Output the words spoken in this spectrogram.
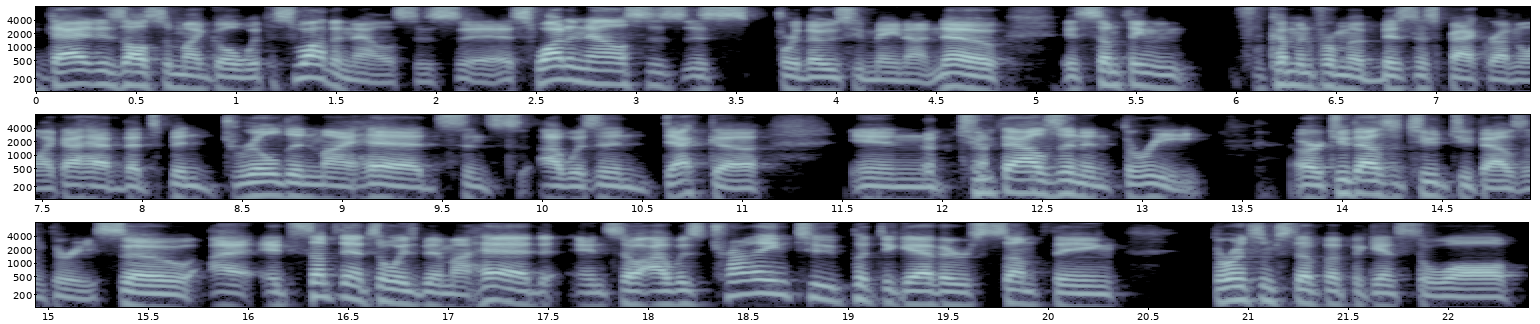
that is also my goal with the SWOT analysis. A SWOT analysis is for those who may not know, it's something coming from a business background like I have, that's been drilled in my head since I was in DECA in 2003 or 2002, 2003. So I, it's something that's always been in my head. And so I was trying to put together something, throwing some stuff up against the wall.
